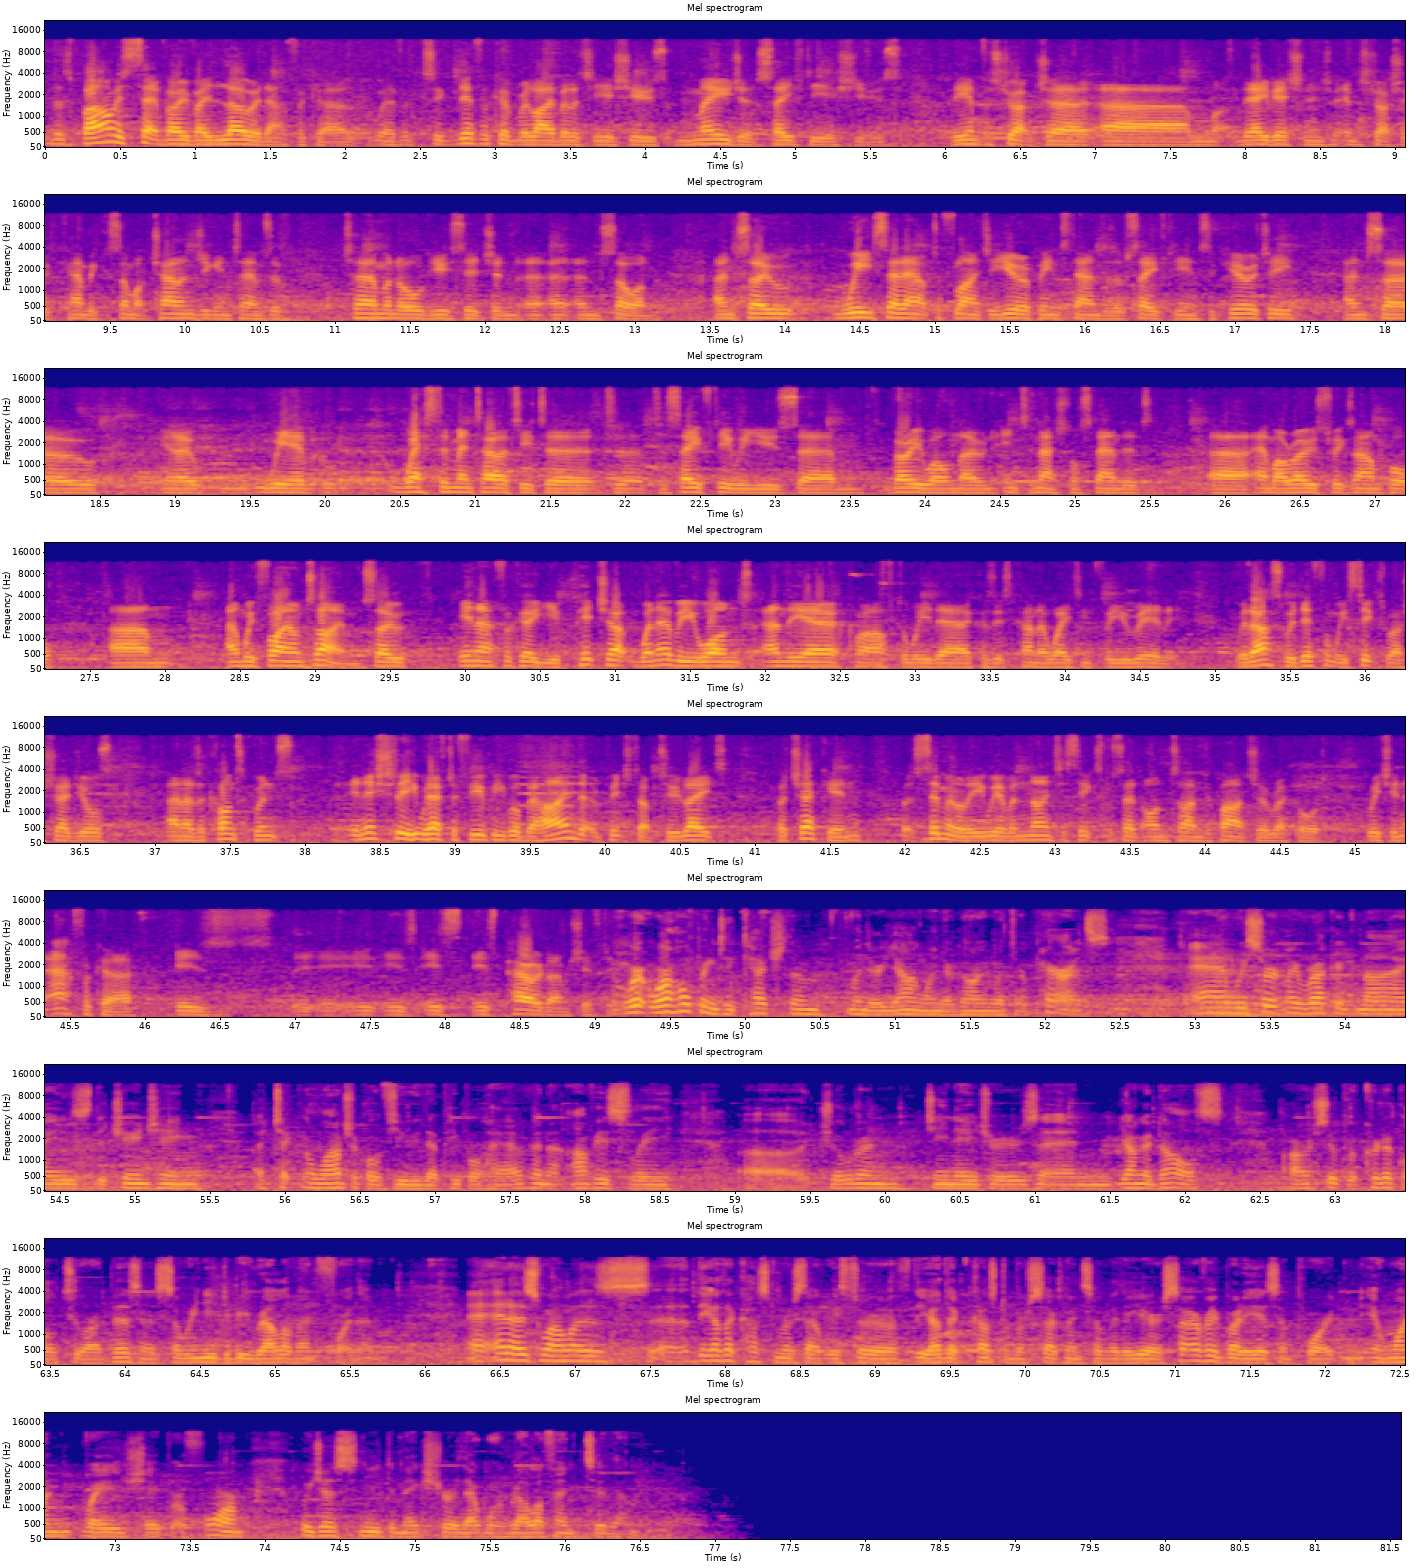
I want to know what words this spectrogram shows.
This bar is set very, very low in Africa with significant reliability issues, major safety issues. The infrastructure, um, the aviation infrastructure can be somewhat challenging in terms of terminal usage and, and, and so on. And so we set out to fly to European standards of safety and security and so, you know, we have Western mentality to, to, to safety. We use um, very well-known international standard uh, MROs, for example, um, and we fly on time. So in Africa, you pitch up whenever you want, and the aircraft will be there because it's kind of waiting for you, really. With us, we're different. We stick to our schedules, and as a consequence, initially we left a few people behind that had pitched up too late for check-in, but similarly, we have a 96% on-time departure record, which in Africa is is, is, is paradigm shifting. We're, we're hoping to catch them when they're young, when they're going with their parents. And we certainly recognize the changing uh, technological view that people have, and obviously, uh, children, teenagers, and young adults are super critical to our business, so we need to be relevant for them. And, as well as uh, the other customers that we serve, the other customer segments over the years. So everybody is important in one way, shape, or form. We just need to make sure that we're relevant to them.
